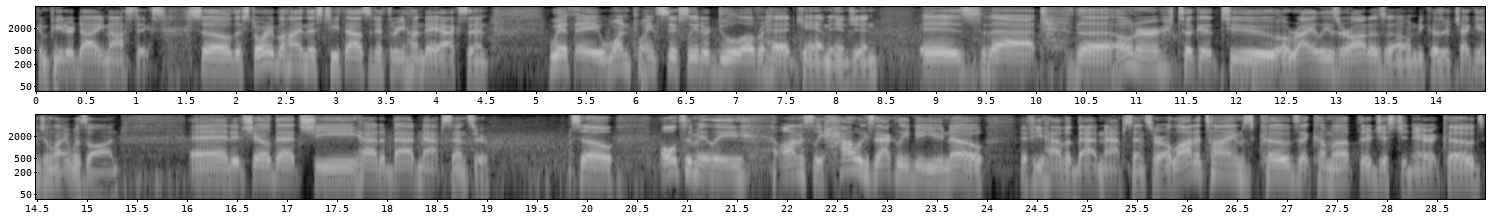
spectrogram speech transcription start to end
computer diagnostics. So, the story behind this 2003 Hyundai Accent with a 1.6 liter dual overhead cam engine is that the owner took it to O'Reilly's or AutoZone because her check engine light was on and it showed that she had a bad map sensor. So ultimately, honestly, how exactly do you know if you have a bad map sensor? A lot of times, codes that come up, they're just generic codes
